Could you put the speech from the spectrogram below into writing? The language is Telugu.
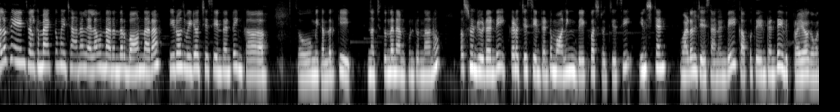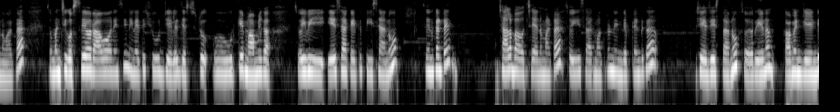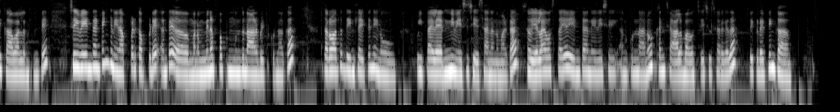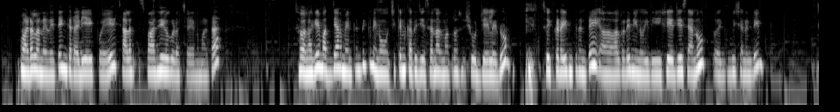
Hello friends welcome back to my channel. ఎలా ఉన్నారు? అందరు బాగున్నారా? ఈరోజు వీడియో వచ్చేసి ఏంటంటే ఇంకా సో మీకు అందరికీ నచ్చుతుందని అనుకుంటున్నాను. ఫస్ట్ నుండి చూడండి ఇక్కడ వచ్చేసి ఏంటంటే మార్నింగ్ బ్రేక్ఫాస్ట్ వచ్చేసి ఇన్స్టెంట్ వడలు చేశానండి. కాకపోతే ఏంటంటే ఇది ప్రయోగం అన్నమాట. సో మంచిగా వస్తాయో రావో అనేసి నేనైతే షూట్ చేయలేదు. జస్ట్ ఊరికే మామూలుగా సో ఇవి వేసాకైతే తీశాను. సో ఎందుకంటే చాలా బాగా వచ్చాయి అన్నమాట సో ఈసారి మాత్రం నేను డెఫినెట్గా షేర్ చేస్తాను. సో ఎవరికైనా కామెంట్ చేయండి. కావాలనుకుంటే. సో ఇవి ఏంటంటే నేను అప్పటికప్పుడే అంటే మనం మినప్పప్పు ముందు నానబెట్టుకున్నాక తర్వాత దీంట్లో అయితే నేను ఉల్లిపాయలు అన్నీ వేసి చేశానన్నమాట. సో ఎలా వస్తాయో ఏంటి అనేసి అనుకున్నాను. కానీ చాలా బాగా వచ్చాయి చూసారు కదా. సో ఇక్కడైతే ఇంకా వడలు అనేది అయితే ఇంకా రెడీ అయిపోయాయి. చాలా స్పాంజీగా కూడా వచ్చాయి అన్నమాట సో అలాగే మధ్యాహ్నం ఏంటంటే ఇంక నేను చికెన్ కర్రీ చేశాను అది మాత్రం షూట్ చేయలేదు. సో ఇక్కడ ఏంటంటే ఆల్రెడీ నేను ఇది షేర్ చేశాను సో ఎగ్జిబిషన్ అండి.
